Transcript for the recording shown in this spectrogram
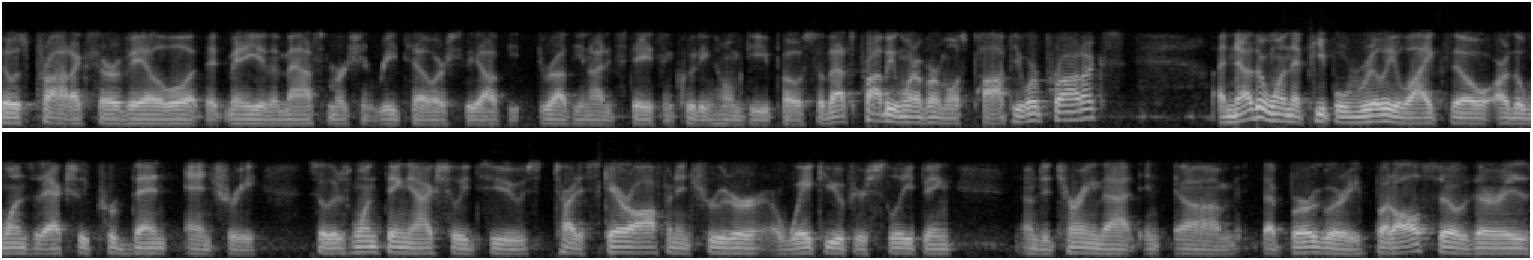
those products are available at, at many of the mass merchant retailers throughout the, throughout the United States, including Home Depot. So that's probably one of our most popular products. Another one that people really like, though, are the ones that actually prevent entry. So there's one thing actually to try to scare off an intruder or wake you if you're sleeping, and deterring that um, that burglary. But also there is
